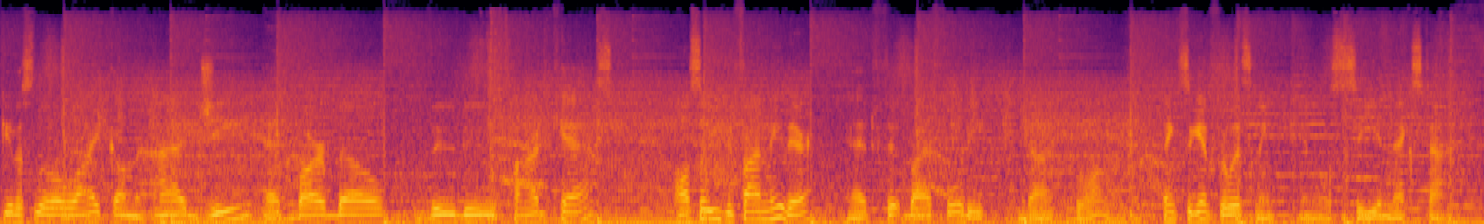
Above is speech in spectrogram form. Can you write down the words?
Give us a little like on the IG at Barbell Voodoo Podcast. Also, you can find me there at fitby40.blog. Thanks again for listening, and we'll see you next time.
